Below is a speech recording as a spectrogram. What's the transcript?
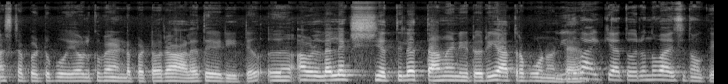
നഷ്ടപ്പെട്ടു പോയി അവൾക്ക് വേണ്ടപ്പെട്ട ഒരാളെ തേടിയിട്ട് അവളുടെ ലക്ഷ്യത്തിലെത്താൻ വേണ്ടിയിട്ട് ഒരു യാത്ര പോകണുണ്ട് വായിക്കാത്തവരൊന്ന് വായിച്ചു നോക്കേ.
